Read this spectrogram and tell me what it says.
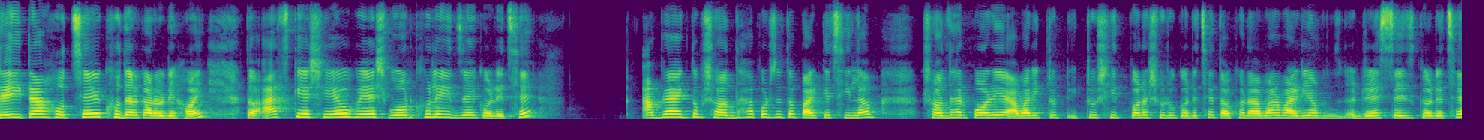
যেইটা হচ্ছে, ক্ষুধার কারণে হয়। তো আজকে সেও বেশ মন খুলে এনজয় করেছে। আমরা একদম সন্ধ্যা পর্যন্ত পার্কে ছিলাম। সন্ধ্যার পরে আবার একটু একটু শীত পড়া শুরু করেছে, তখন আমার মারিয়াম ড্রেস চেঞ্জ করেছে।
